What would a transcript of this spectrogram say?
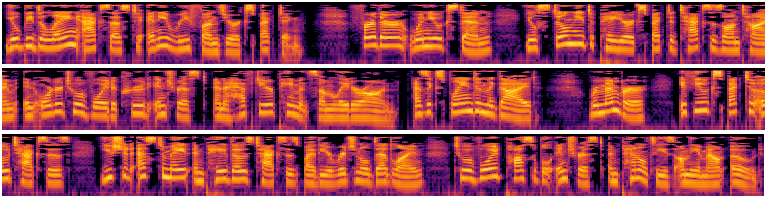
you'll be delaying access to any refunds you're expecting. Further, when you extend, you'll still need to pay your expected taxes on time in order to avoid accrued interest and a heftier payment sum later on. As explained in the guide, remember, if you expect to owe taxes, you should estimate and pay those taxes by the original deadline to avoid possible interest and penalties on the amount owed.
